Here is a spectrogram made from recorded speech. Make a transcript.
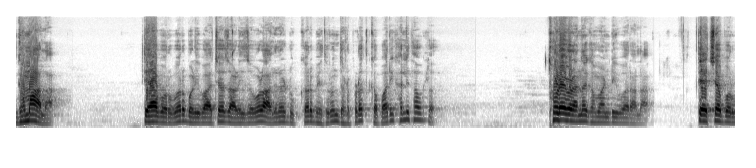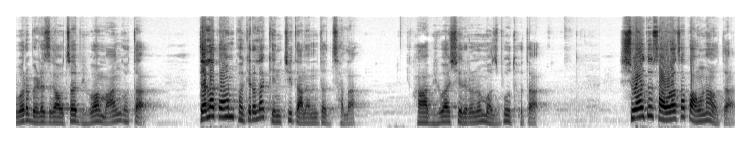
घमा आला. त्याबरोबर बळीबाच्या जाळीजवळ आलेलं डुक्कर भेदरून धडपडत कपारीखाली धावलं. थोड्या वेळानं घमांडीवर आला. त्याच्याबरोबर बेडसगावचा भिवा मांग होता. त्याला पाहून फकीराला किंचित आनंदच झाला. हा भिवा शरीरानं मजबूत होता. शिवाय तो सावळाचा पाहुणा होता.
